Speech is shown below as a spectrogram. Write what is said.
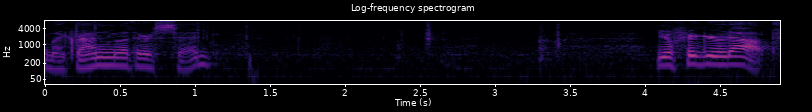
my grandmother said, You'll figure it out.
